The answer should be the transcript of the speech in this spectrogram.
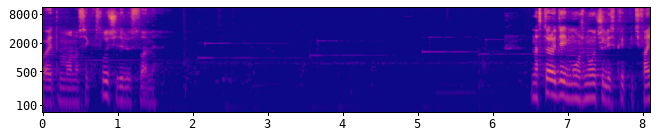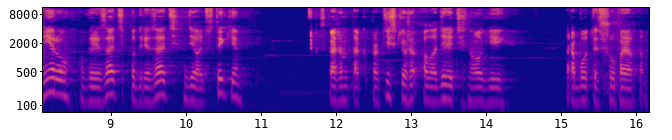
Поэтому на всякий случай делюсь с вами. На второй день мы уже научились крепить фанеру, вырезать, подрезать, делать стыки. Скажем так, практически уже овладели технологией работы с шуруповертом.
